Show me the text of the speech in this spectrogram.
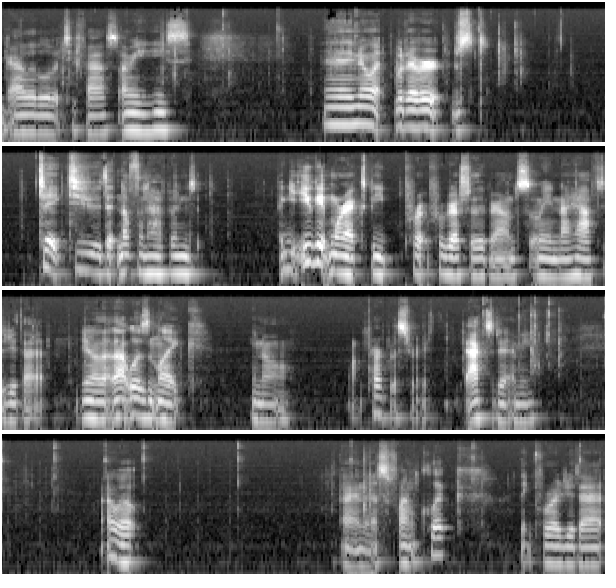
Got a little bit too fast. I mean, he's. Eh, you know what? Whatever. Just take two. That nothing happens. You get more XP pro progress to the ground. So I mean, I have to do that. You know that that wasn't like, you know, on purpose or accident. I mean. Oh well. And this final click. I think before I do that,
